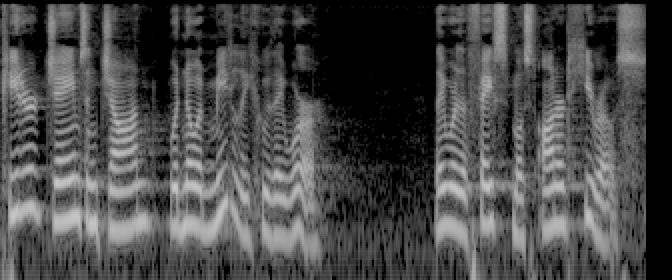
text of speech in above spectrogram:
Peter, James, and John would know immediately who they were. They were the faith's most honored heroes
